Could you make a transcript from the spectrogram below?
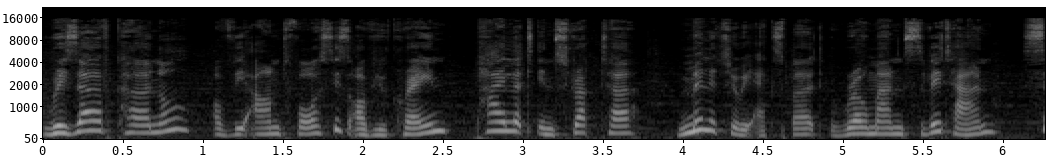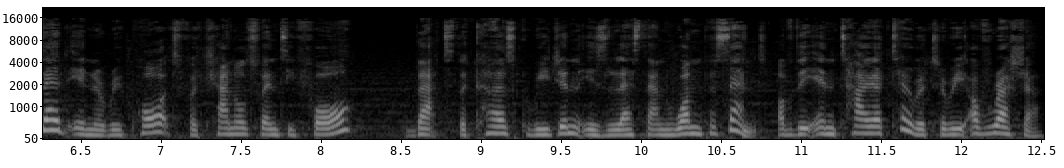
Reserve Colonel of the Armed Forces of Ukraine, pilot instructor, military expert Roman Svitan said in a report for Channel 24 that the Kursk region is less than 1% of the entire territory of Russia.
